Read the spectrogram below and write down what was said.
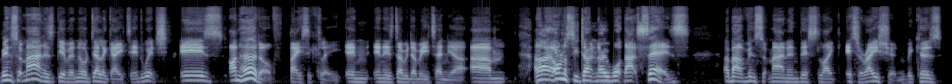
Vince McMahon has given or delegated, which is unheard of, basically, in in his WWE tenure. Um, and I honestly don't know what that says about Vince McMahon in this like iteration because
